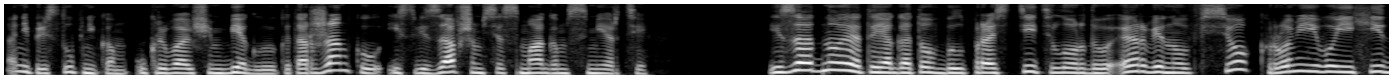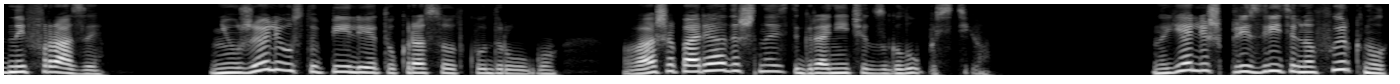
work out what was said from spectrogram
а не преступником, укрывающим беглую каторжанку и связавшимся с магом смерти. И заодно это я готов был простить лорду Эрвину все, кроме его ехидной фразы. «Неужели уступили эту красотку другу? Ваша порядочность граничит с глупостью». Но я лишь презрительно фыркнул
